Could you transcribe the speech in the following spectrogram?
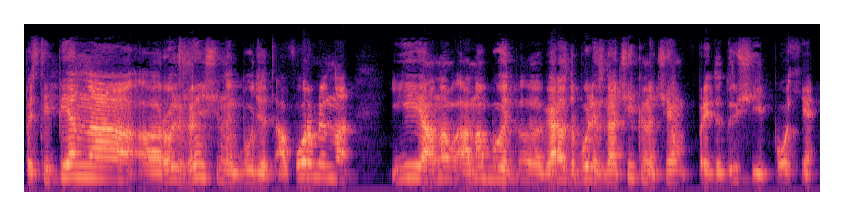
Постепенно а, роль женщины будет оформлена, и она, она будет э, гораздо более значительна, чем в предыдущей эпохе,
